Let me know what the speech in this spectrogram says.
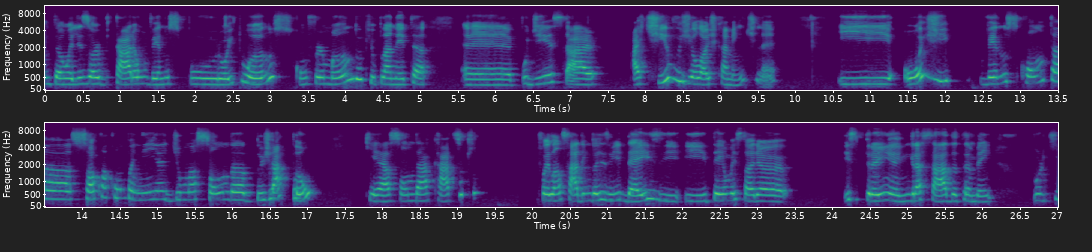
Então, eles orbitaram Vênus por oito anos, confirmando que o planeta é, podia estar ativo geologicamente, né? E hoje, Vênus conta só com a companhia de uma sonda do Japão, que é a sonda Akatsuki. Foi lançada em 2010 e, e tem uma história estranha, engraçada também, porque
